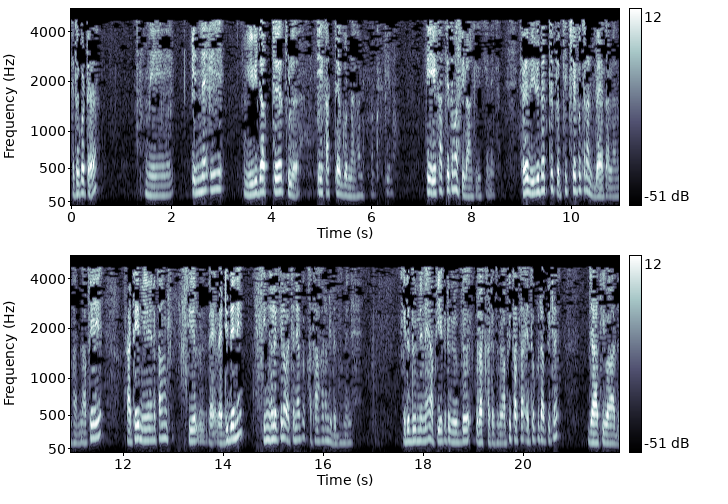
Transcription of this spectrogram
එතකොට මේ එන්න ඒ විවිධත්වය තුළ ඒකත්වයක් ගොඩනගා ගන්න පුළුවන් කියනවා. ඒ ඒකත්වය තමයි ශ්‍රී ලාංකික කියන එක. හැබැයි විවිධත්වය ප්‍රතික්ෂේප කරන්න බෑ කල්ලාන අපේ රටේ මේ වෙනකන් වැඩි දෙනෙක් සිංහල කියලා වචනයක් කතා කරන්න ඉඩ දුන්නේ නැහැ. ඉඩ දුන්නේ නැහැ අපි එකට විරුද්ධව ගොඩක් කටයුතු කරා. අපි කතා එතකොට අපිට ජාතිවාද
